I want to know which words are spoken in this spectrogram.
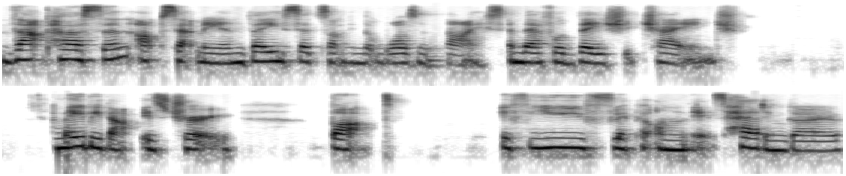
that person upset me and they said something that wasn't nice and therefore they should change. Maybe that is true but if you flip it on its head and go,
